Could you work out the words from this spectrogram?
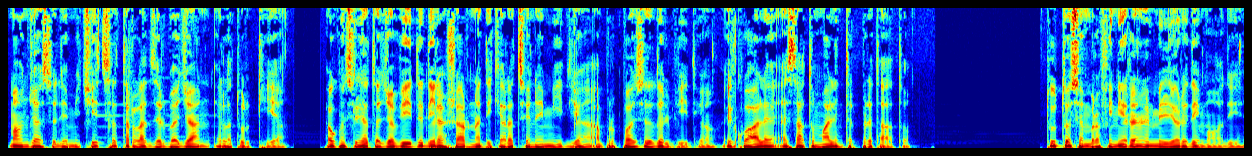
ma un gesto di amicizia tra l'Azerbaijan e la Turchia. Ho consigliato a Javid di lasciare una dichiarazione ai media a proposito del video, il quale è stato mal interpretato. Tutto sembra finire nel migliore dei modi.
